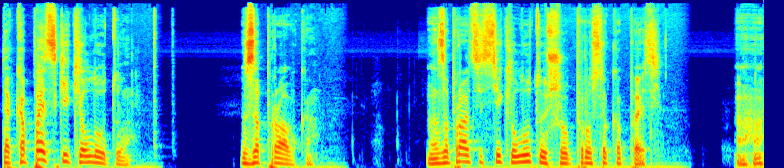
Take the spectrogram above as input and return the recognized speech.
Та капець скільки луту. Заправка. На заправці стільки луту, що просто капець. Ага.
